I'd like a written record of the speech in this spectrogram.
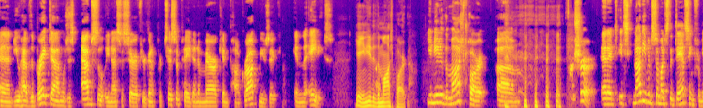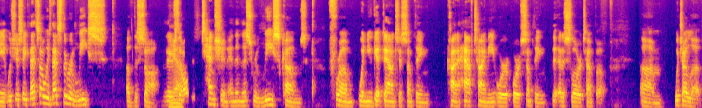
and you have the breakdown, which is absolutely necessary if you're going to participate in American punk rock music in the '80s. yeah, you needed the mosh part. You needed the mosh part. Um, for sure. And it, it's not even so much the dancing for me. It was just like that's always that's the release of the song. There's Yeah. all this tension, and then this release comes from when you get down to something kind of halftimey or or something at a slower tempo, um, which I love.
